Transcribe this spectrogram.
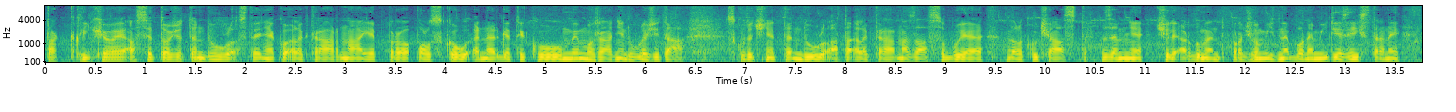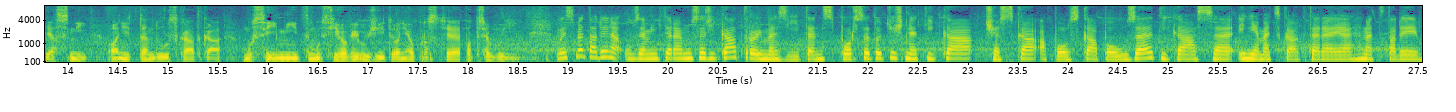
Tak klíčové je asi to, že ten důl, stejně jako elektrárna, je pro polskou energetiku mimořádně důležitá. Skutečně ten důl a ta elektrárna zásobuje velkou část země, čili argument, proč ho mít nebo nemít, je z jejich strany jasný. Oni ten důl zkrátka musí mít, musí ho využít, oni ho prostě potřebují. My jsme tady na území, kterému se říká trojmezí. Ten spor se totiž netýká Česka a Polska pouze, týká se i Německa, které je hned tady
